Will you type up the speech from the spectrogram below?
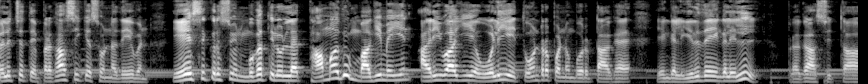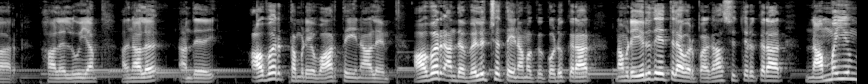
வெளிச்சத்தை பிரகாசிக்க சொன்ன தேவன் இயேசு கிறிஸ்துவின் முகத்தில் உள்ள தமது மகிமையின் அறிவாகிய ஒளியை தோன்ற பண்ணும் பொருட்டாக எங்கள் இருதயங்களில் பிரகாசித்தார். ஹலலூயா அதனால அந்த அவர் தம்முடைய வார்த்தையினாலே அவர் அந்த வெளிச்சத்தை நமக்கு கொடுக்கிறார். நம்முடைய இருதயத்தில் அவர் பிரகாசித்திருக்கிறார். நம்மையும்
